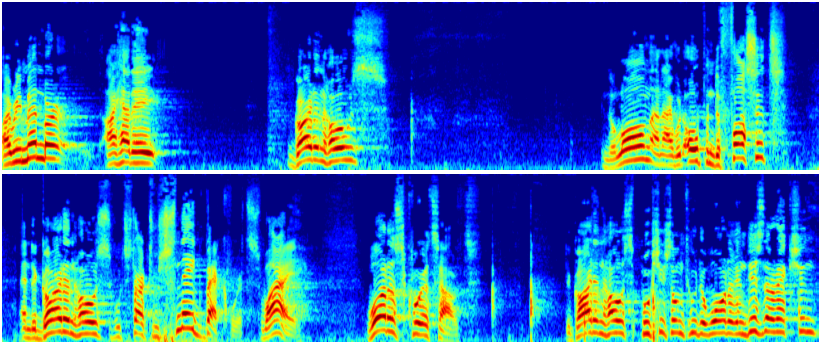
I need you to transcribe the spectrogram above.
I remember I had a garden hose in the lawn and I would open the faucet and the garden hose would start to snake backwards. Why? Water squirts out. The garden hose pushes onto the water in this direction,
